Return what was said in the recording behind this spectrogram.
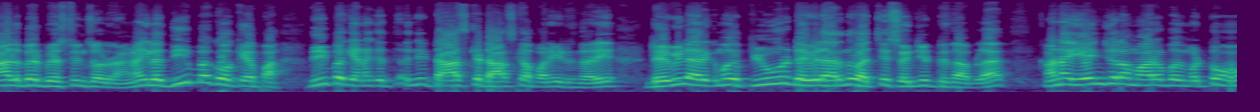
நாலு பேர் பெஸ்ட்னு சொல்றாங்க. இல்ல தீபக் ஓகேப்பா தீபக் எனக்கு தெரிஞ்சு டாஸ்க டாஸ்கா பண்ணிட்டு இருந்தாரு. டெவிலா இருக்கும்போது பியூர் டெவிலா இருந்து வச்சு செஞ்சுட்டு இருந்தாப்ல ஆனா ஏஞ்சலா மாறும்போது மட்டும்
